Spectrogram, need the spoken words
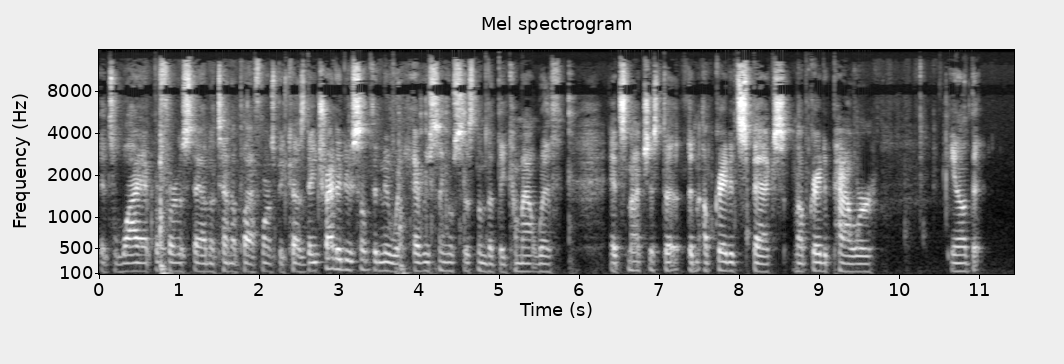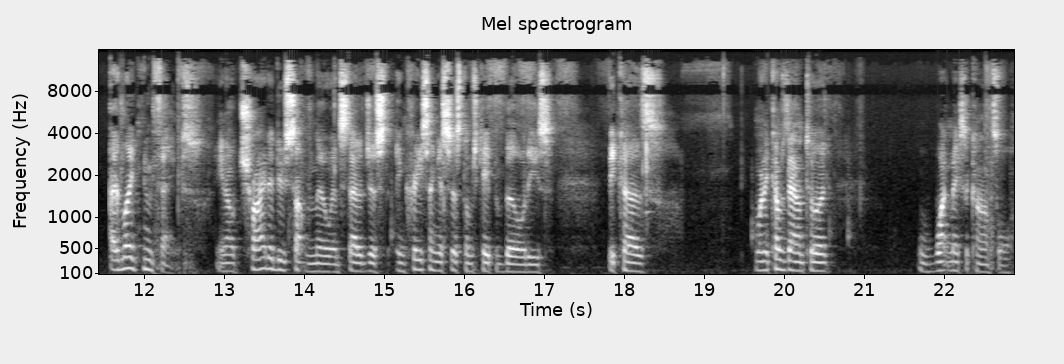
It's why I prefer to stay on the Nintendo platforms because they try to do something new with every single system that they come out with. It's not just a, an upgraded specs, an upgraded power. You know, that I like new things. You know, try to do something new instead of just increasing a system's capabilities because when it comes down to it, what makes a console?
